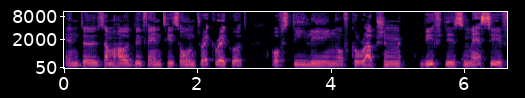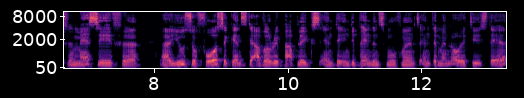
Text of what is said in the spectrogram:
and uh, somehow defend his own track record of stealing, of corruption, with this massive, massive uh, uh, use of force against the other republics and the independence movements and the minorities there.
